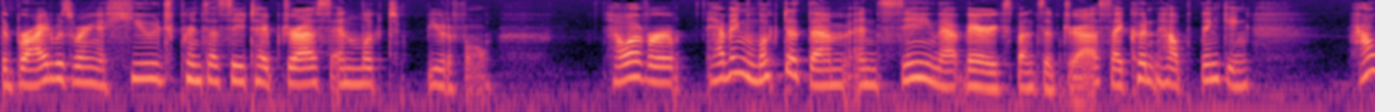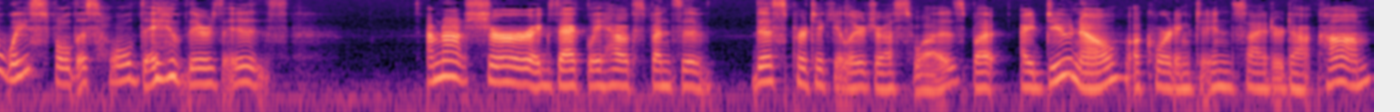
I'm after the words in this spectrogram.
The bride was wearing a huge princessy type dress and looked beautiful. However, having looked at them and seeing that very expensive dress, I couldn't help thinking how wasteful this whole day of theirs is. I'm not sure exactly how expensive this particular dress was, but I do know, according to Insider.com,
